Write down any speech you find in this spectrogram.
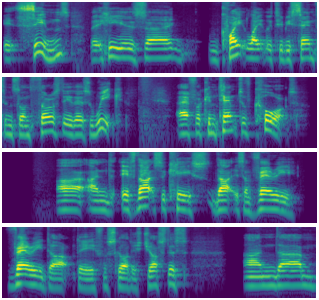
it seems that he is uh, quite likely to be sentenced on Thursday this week uh, for contempt of court. Uh, and if that's the case, that is a very, very dark day for Scottish justice. And um,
